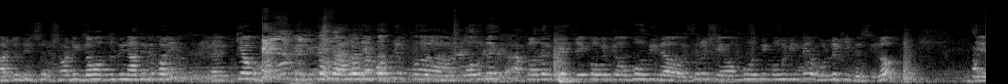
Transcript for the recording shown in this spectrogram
আর যদি সঠিক জবাব যদি না দিতে পারি কেউ আপনাদেরকে যে কমিটি অব্যাহতি দেওয়া হয়েছিল সেই অব্যাহতি কমিটিতে উল্লেখিত ছিল যে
